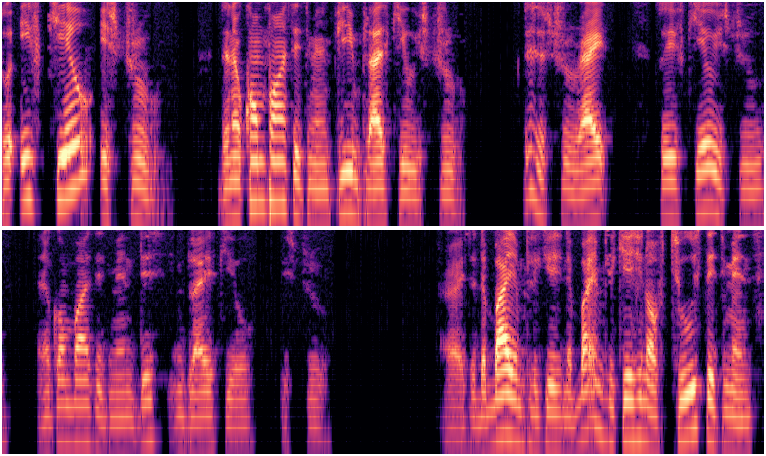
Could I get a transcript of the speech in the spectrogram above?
So if q is true then a compound statement p implies q is true. This is true right so if q is true then a compound statement this implies q is true. All right so the bi-implication the bi-implication of two statements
